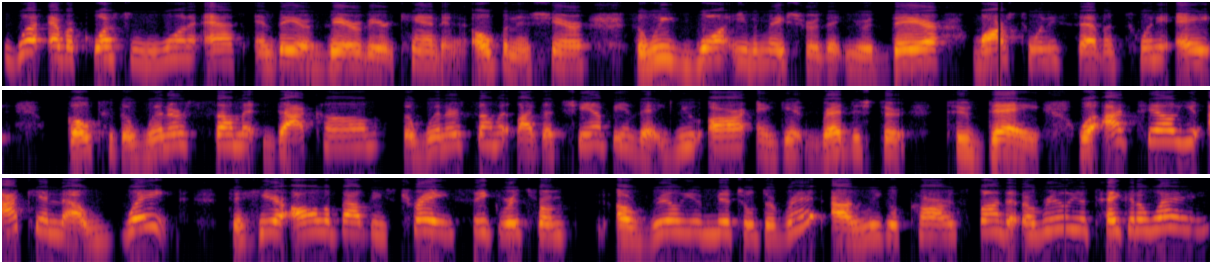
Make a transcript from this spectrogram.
whatever question you want to ask, and they are very, very candid and open and sharing. So we want you to make sure that you're there March 27, 28. Go to thewinnersummit.com, the Winner Summit like a champion that you are, and get registered today. Well, I tell you, I cannot wait to hear all about these trade secrets from Aurelia Mitchell Durant, our legal correspondent. Aurelia, take it away.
